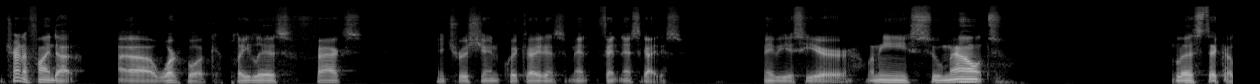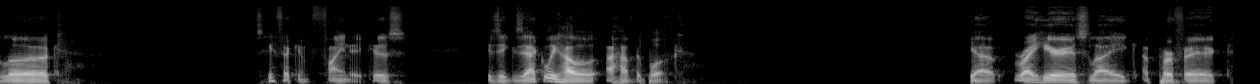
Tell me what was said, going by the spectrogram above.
I'm trying to find out uh, workbook, playlist, facts, nutrition, quick guidance, fitness guidance. Maybe it's here. Let me zoom out. Let's take a look. See if I can find it because it's exactly how I have the book. Yeah, right here is like a perfect.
